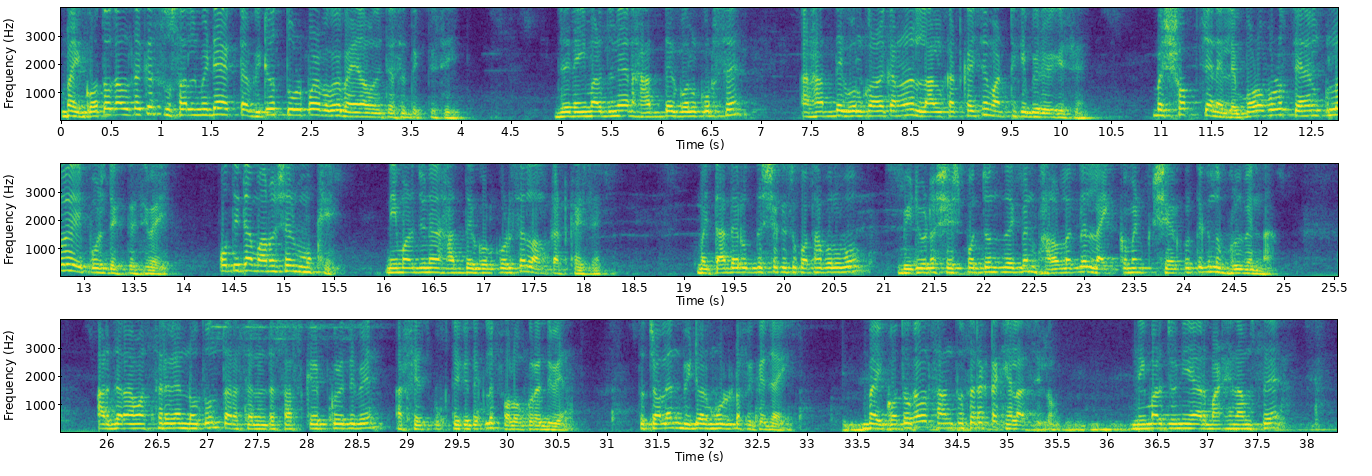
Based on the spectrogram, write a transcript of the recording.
ভাই, গতকাল থেকে সোশ্যাল মিডিয়ায় একটা ভিডিও তোড়পাড়ভাবে ভাইরাল হইতেছে, দেখতেছি। যে নেইমার জুনিয়র হাত দিয়ে গোল করছে, আর হাত দিয়ে গোল করার কারণে লাল কার্ড খাইছে, মাঠ থেকে বের হয়ে গেছে। ভাই, সব চ্যানেলে বড় বড় চ্যানেলগুলো এই পোস্ট দেখতেছি ভাই। প্রতিটা মানুষের মুখে নেইমার জুনিয়র হাত দিয়ে গোল করছে, লাল কার্ড খাইছে। ভাই, তাদের উদ্দেশ্যে কিছু কথা বলব। ভিডিওটা শেষ পর্যন্ত দেখবেন, ভালো লাগলে লাইক কমেন্ট শেয়ার করতে কিন্তু ভুলবেন না। আর যারা আমার চ্যানেলে নতুন, তারা চ্যানেলটা সাবস্ক্রাইব করে দিবেন আর ফেসবুক থেকে দেখলে ফলো করে দিবেন। তো চলেন ভিডিওর মূল টপিকে যাই। ভাই, গতকাল সান্তোসের একটা খেলা ছিল। নেইমার জুনিয়র মাঠে নামছে।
